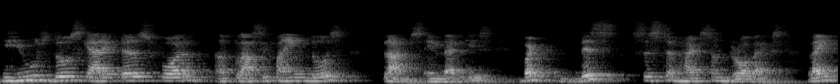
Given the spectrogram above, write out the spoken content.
he used those characters for uh, classifying those plants in that case. But this system had some drawbacks. Like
